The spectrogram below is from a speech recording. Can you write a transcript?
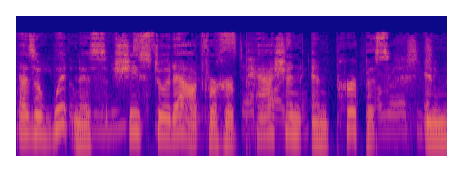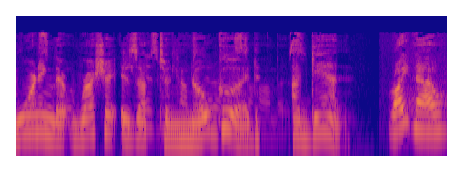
As a witness, she stood out for her passion and purpose in warning that Russia is up to no good again. Right now,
